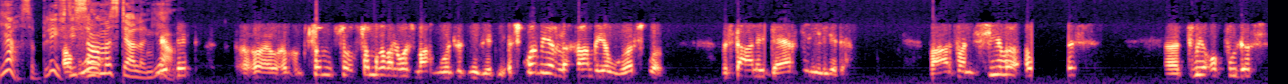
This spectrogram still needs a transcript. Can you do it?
Ja, asseblief, die samestelling, ja. Dit, uh, som, som, sommige van ons mag moontlik nie weet nie. 'n Skoolbeheerliggaam by 'n hoërskool bestaan uit 13 lede, waarvan sewe ouers, uh, twee opvoeders,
